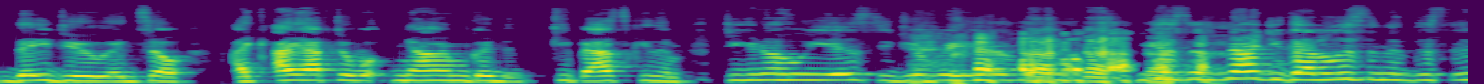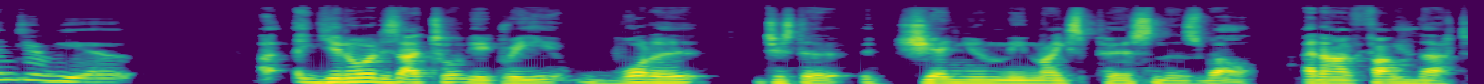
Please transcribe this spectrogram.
they do. And so I, I have to, now I'm going to keep asking them, do you know who he is? Did you ever hear of him? because if not, you got to listen to this interview. Uh, you know what is? I totally agree. What a just a, a genuinely nice person as well. And I've found that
